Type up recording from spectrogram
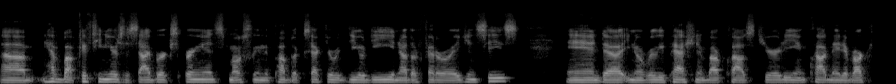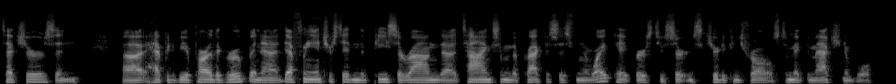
Um, have about 15 years of cyber experience, mostly in the public sector with DoD and other federal agencies, and uh, you know really passionate about cloud security and cloud native architectures and uh, happy to be a part of the group and uh, definitely interested in the piece around uh, tying some of the practices from the white papers to certain security controls to make them actionable.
